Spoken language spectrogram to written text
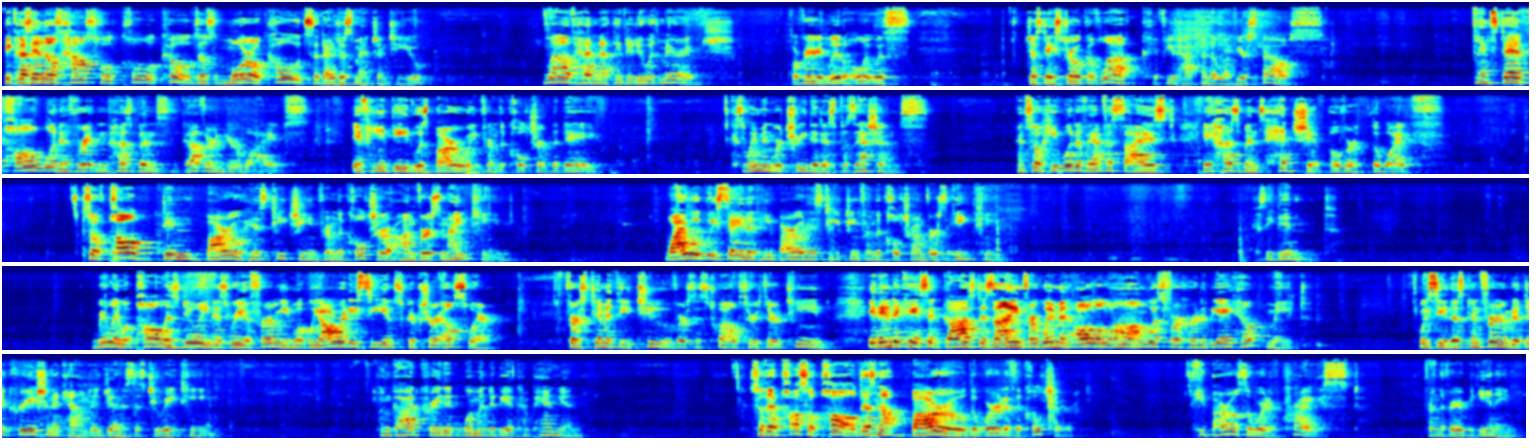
Because in those household codes, those moral codes that I just mentioned to you, love had nothing to do with marriage, or very little. It was just a stroke of luck if you happen to love your spouse. Instead, Paul would have written, Husbands, govern your wives, if he indeed was borrowing from the culture of the day. Because women were treated as possessions. And so he would have emphasized a husband's headship over the wife. So if Paul didn't borrow his teaching from the culture on verse 19, why would we say that he borrowed his teaching from the culture on verse 18? Because he didn't. Really, what Paul is doing is reaffirming what we already see in Scripture elsewhere. 1 Timothy 2, verses 12 through 13. It indicates that God's design for women all along was for her to be a helpmate. We see this confirmed at the creation account in Genesis 2:18. When God created woman to be a companion. So the apostle Paul does not borrow the word of the culture. He borrows the word of Christ from the very beginning.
